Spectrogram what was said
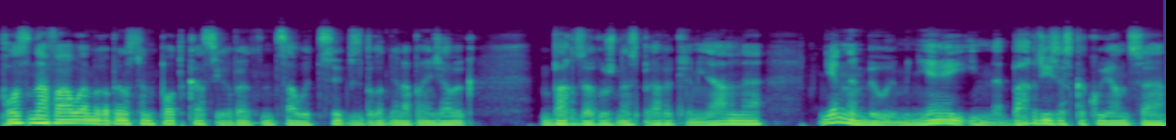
poznawałem, robiąc ten podcast i robiąc ten cały cykl Zbrodnia na poniedziałek, bardzo różne sprawy kryminalne. Jedne były mniej, inne bardziej zaskakujące.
